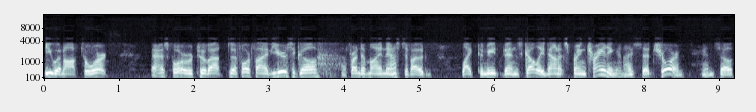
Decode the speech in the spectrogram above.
he went off to work. Fast forward to about uh, four or five years ago, a friend of mine asked if I would like to meet Vin Scully down at spring training, and I said sure. And so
